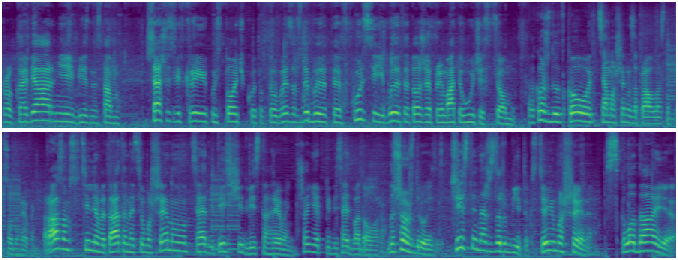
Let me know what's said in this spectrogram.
про кав'ярні, бізнес там. Ще щось відкрию, якусь точку. Тобто ви завжди будете в курсі і будете теж приймати участь в цьому. Також додатково ця машина заправилась на 500 гривень. Разом суцільні витрати на цю машину це 2200 гривень, що є 52 долара. Ну що ж, друзі, чистий наш заробіток з цієї машини складає.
